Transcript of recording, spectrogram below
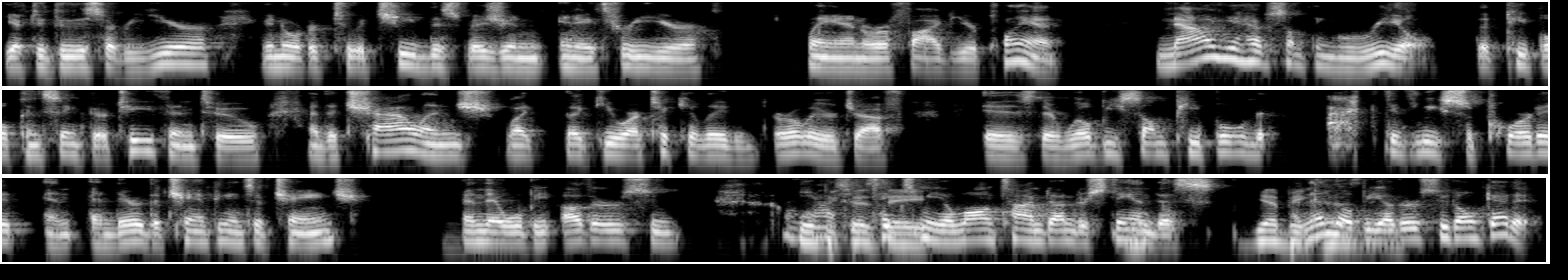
you have to do this every year in order to achieve this vision in a three year plan or a five year plan. Now you have something real that people can sink their teeth into. And the challenge, like, like you articulated earlier, Jeff, is there will be some people that actively support it and, and they're the champions of change. And there will be others who, oh well, gosh, it takes they, me a long time to understand this. Yeah, and then there'll be others who don't get it.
